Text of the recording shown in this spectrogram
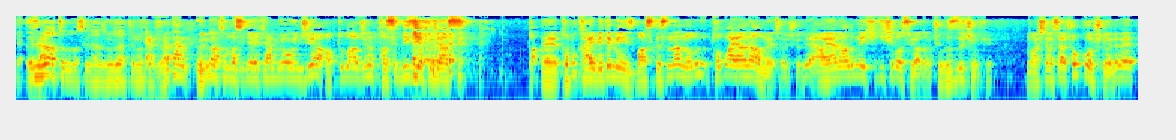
Ya önüne atılması lazım zaten top. zaten önüne atılması gereken bir oyuncuya Abdullah Avcı'nın pası biz yapacağız. E, topu kaybedemeyiz baskısından ne olur topu ayağına almaya çalışıyordu. E, ayağına aldığında iki kişi basıyor adam. Çok hızlı çünkü. Maçta mesela çok koştu öyle ve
